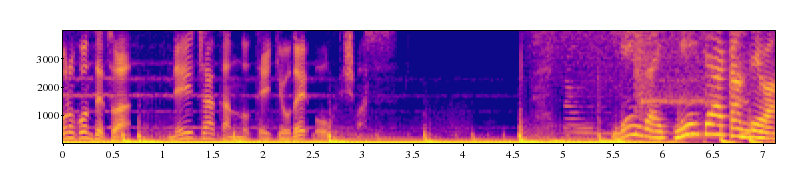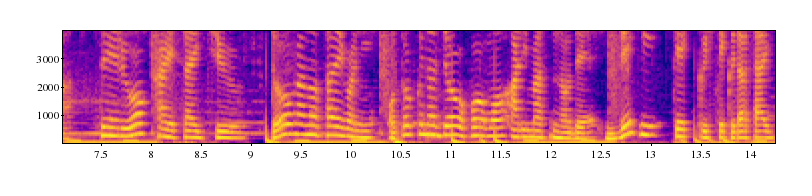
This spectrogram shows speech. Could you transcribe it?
このコンテンツはネイチャー館の提供でお送りします。現在ネイチャー館ではセールを開催中。動画の最後にお得な情報もありますのでぜひチェックしてください。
